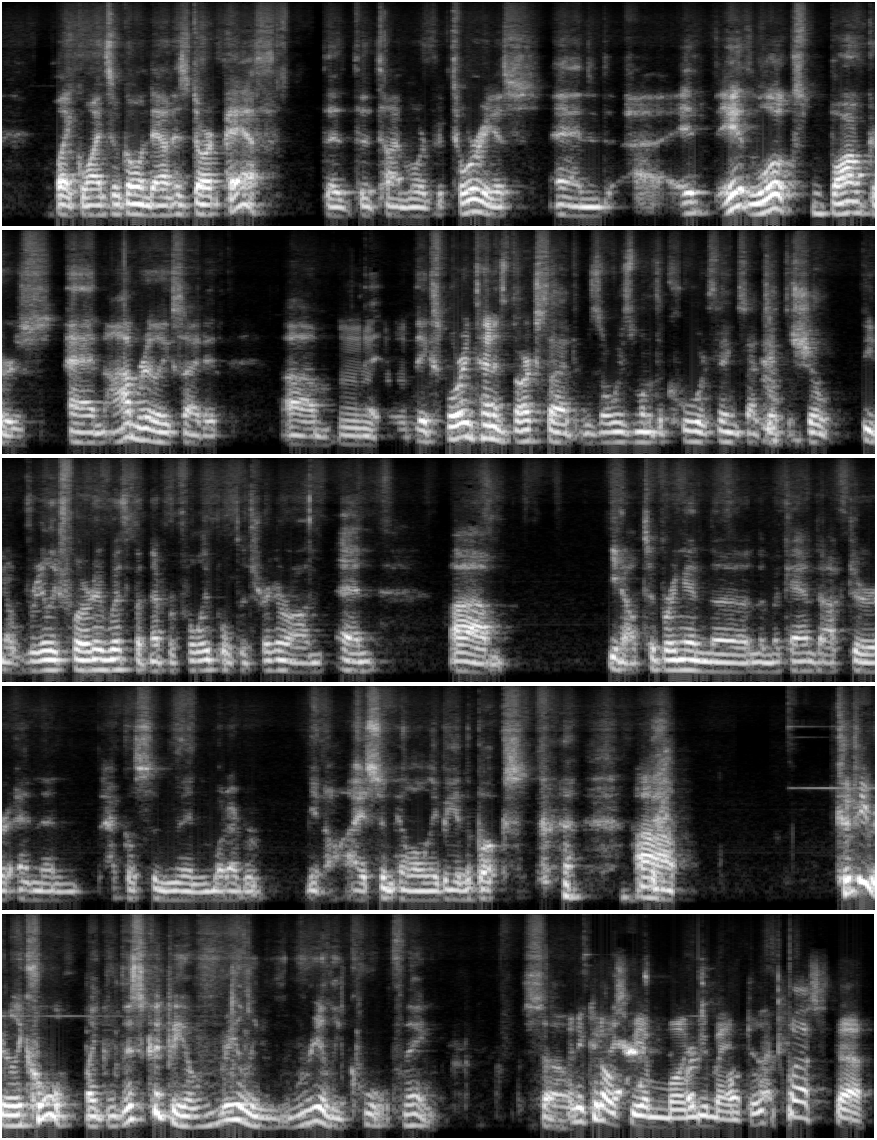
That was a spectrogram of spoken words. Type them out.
like winds up going down his dark path. The, the Time Lord Victorious, and uh, it it looks bonkers, and I'm really excited. Um, mm-hmm. Exploring Tennant's dark side was always one of the cooler things I thought the show you know really flirted with but never fully pulled the trigger on. And um you know to bring in the the McGann doctor and then eccleston and whatever you know i assume he'll only be in the books. Uh, could be really cool. Like this could be a really really cool thing. So and it could also yeah, be a monumental cluster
